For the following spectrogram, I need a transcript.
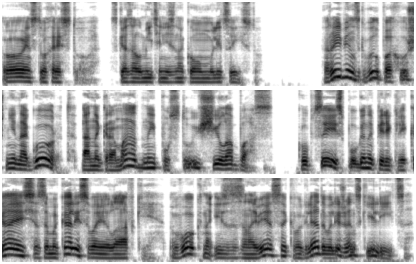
«Воинство Христово», — сказал Митя незнакомому лицеисту. Рыбинск был похож не на город, а на громадный пустующий лабаз. Купцы, испуганно перекликаясь, замыкали свои лавки. В окна из-за занавесок выглядывали женские лица.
